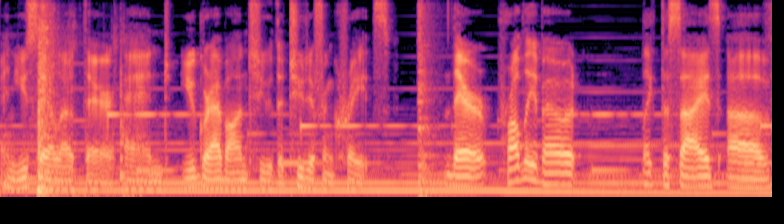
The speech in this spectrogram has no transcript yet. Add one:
and you sail out there and you grab onto the two different crates. They're probably about like the size of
